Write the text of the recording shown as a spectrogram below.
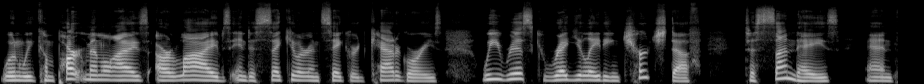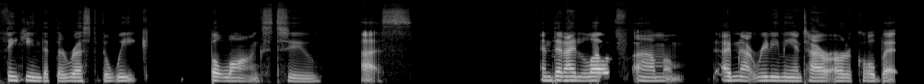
when we compartmentalize our lives into secular and sacred categories, we risk regulating church stuff to Sundays and thinking that the rest of the week belongs to us. And then I Mm. love, um, I'm not reading the entire article, but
